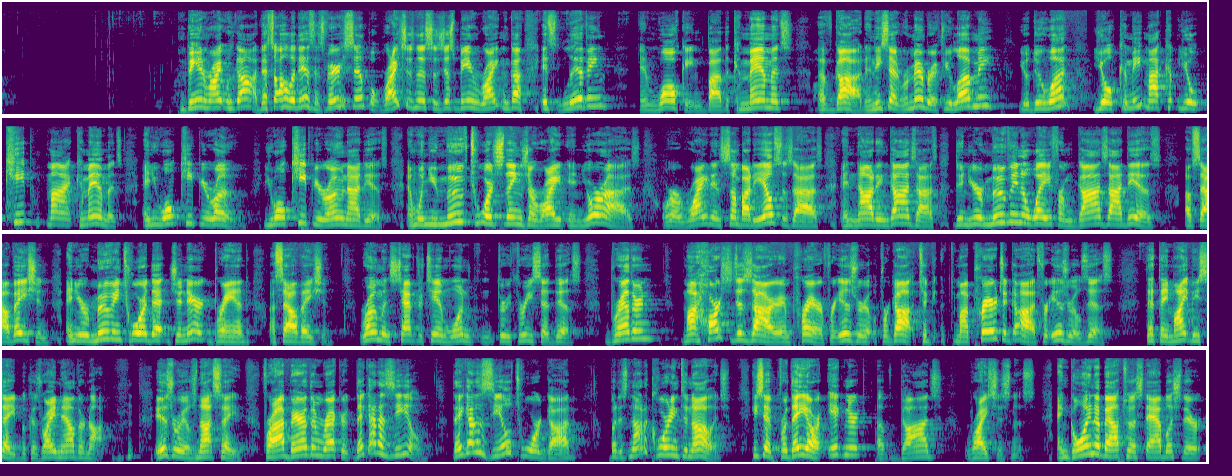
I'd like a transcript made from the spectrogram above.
Being right with God. That's all it is. It's very simple. Righteousness is just being right in God. It's living and walking by the commandments of God. And he said, Remember, if you love me, you'll do what? You'll, commit my, you'll keep my commandments and you won't keep your own. You won't keep your own ideas. And when you move towards things are right in your eyes or are right in somebody else's eyes and not in God's eyes, then you're moving away from God's ideas of salvation and you're moving toward that generic brand of salvation. Romans chapter 10, 1 through 3 said this Brethren, my heart's desire and prayer for Israel, for God, to, my prayer to God for Israel is this, that they might be saved, because right now they're not. Israel's not saved. For I bear them record. They got a zeal. They got a zeal toward God, but it's not according to knowledge. He said, For they are ignorant of God's righteousness and going about to establish their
